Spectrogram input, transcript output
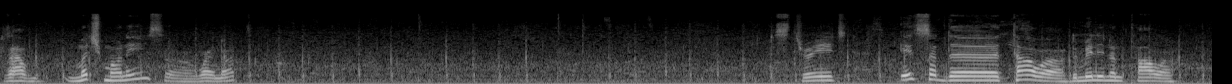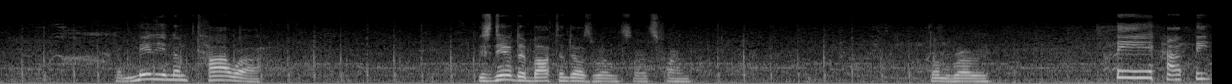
Cause I have much money, so why not? Straight. It's at the tower, the Millennium Tower. The Millennium Tower. It's near the bartender as well, so it's fine. Don't worry. Be happy.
